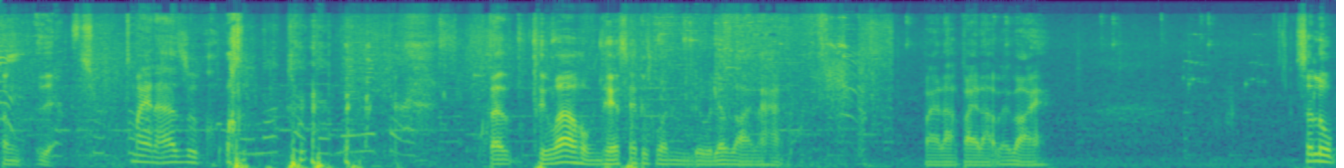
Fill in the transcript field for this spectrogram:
ตรงเอือไม่นะสุโคแต่ถือว่าผมเทสให้ทุกคนดูเรียบร้อยแล้วครับไปละไปละบายบายสรุป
